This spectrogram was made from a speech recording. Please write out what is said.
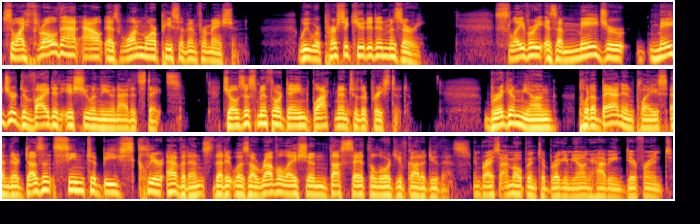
So I throw that out as one more piece of information. We were persecuted in Missouri. Slavery is a major, major divided issue in the United States. Joseph Smith ordained black men to the priesthood. Brigham Young put a ban in place, and there doesn't seem to be clear evidence that it was a revelation, thus saith the Lord, you've got to do this. And Bryce, I'm open to Brigham Young having different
